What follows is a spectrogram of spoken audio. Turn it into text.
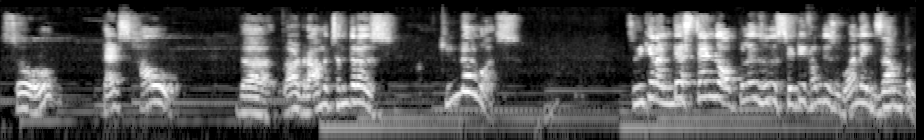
So that's how the Lord Ramachandra's kingdom was. So we can understand the opulence of the city from this one example.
